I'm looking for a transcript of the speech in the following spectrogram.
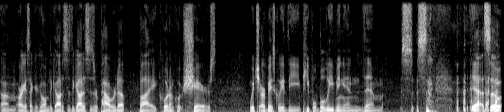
um, or I guess I could call them the goddesses. The goddesses are powered up by quote unquote shares, which are basically the people believing in them. Yeah. So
